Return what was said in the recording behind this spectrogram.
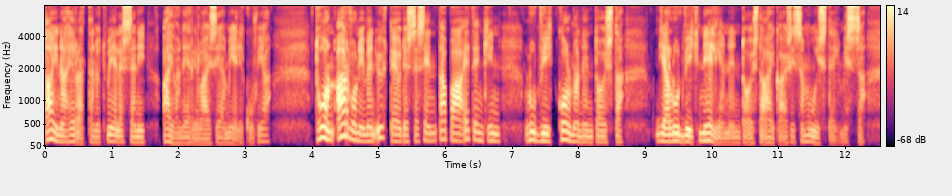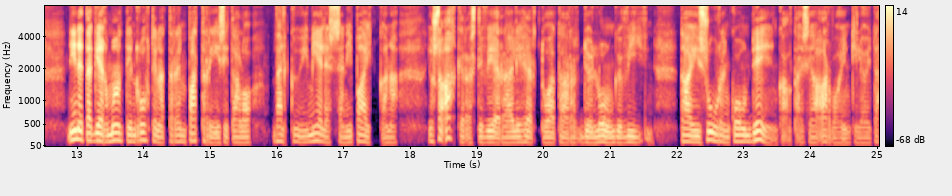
aina herättänyt mielessäni aivan erilaisia mielikuvia. Tuon arvonimen yhteydessä sen tapaa etenkin Ludwig 13 ja Ludwig 14 aikaisissa muistelmissa, niin että Germantin ruhtinattaren patriisitalo välkyi mielessäni paikkana, jossa ahkerasti vieraili herttuatar de Longueville tai suuren Condéen kaltaisia arvohenkilöitä,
